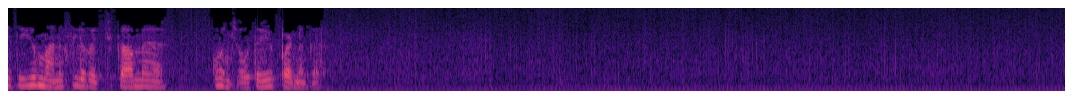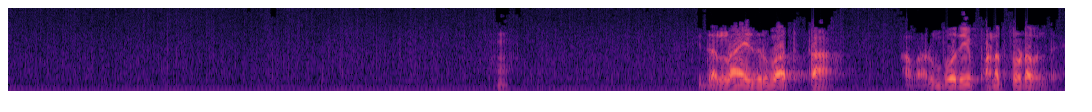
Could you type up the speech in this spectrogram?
எதையும் மனசுல வச்சுக்காம கொஞ்சம் உதவி பண்ணுங்க. இதெல்லாம் எதிர்பார்த்து தான் நான் வரும்போதே பணத்தோட வந்தேன்.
